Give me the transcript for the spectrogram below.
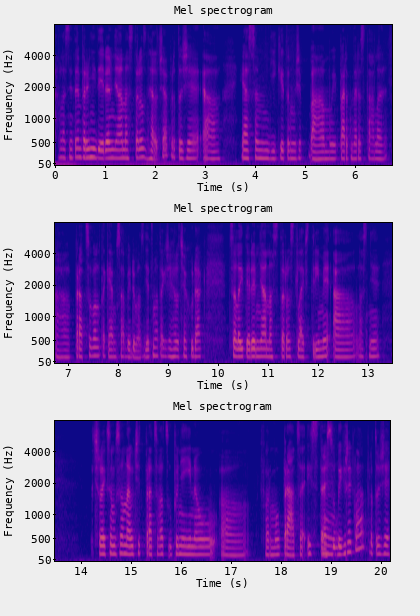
A vlastně ten první týden měla na starost Helča, protože a, já jsem díky tomu, že a, můj partner stále a, pracoval, tak já musela být doma s dětma, takže Helča chudák celý týden měla na starost live streamy a vlastně člověk se musel naučit pracovat s úplně jinou formou práce i stresu, hmm. bych řekla, protože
